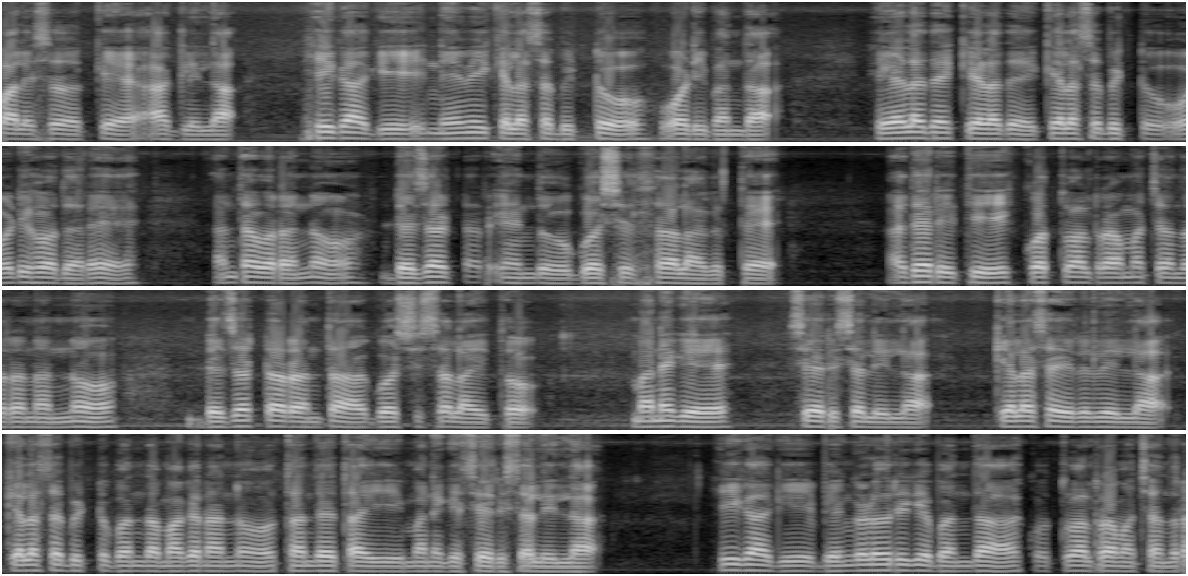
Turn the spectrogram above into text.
ಪಾಲಿಸೋಕ್ಕೆ ಆಗಲಿಲ್ಲ. ಹೀಗಾಗಿ ನೇವಿ ಕೆಲಸ ಬಿಟ್ಟು ಓಡಿ ಬಂದ. ಹೇಳದೆ ಕೇಳದೆ ಕೆಲಸ ಬಿಟ್ಟು ಓಡಿ ಹೋದರೆ ಅಂಥವರನ್ನು ಡೆಸರ್ಟರ್ ಎಂದು ಘೋಷಿಸಲಾಗುತ್ತೆ. ಅದೇ ರೀತಿ ಕೊತ್ವಾಲ್ ರಾಮಚಂದ್ರನನ್ನು ಡೆಸರ್ಟರ್ ಅಂತ ಘೋಷಿಸಲಾಯಿತು. ಮನೆಗೆ ಸೇರಿಸಲಿಲ್ಲ. ಕೆಲಸ ಇರಲಿಲ್ಲ. ಕೆಲಸ ಬಿಟ್ಟು ಬಂದ ಮಗನನ್ನು ತಂದೆ ತಾಯಿ ಮನೆಗೆ ಸೇರಿಸಲಿಲ್ಲ. ಹೀಗಾಗಿ ಬೆಂಗಳೂರಿಗೆ ಬಂದ ಕೊತ್ವಾಲ್ ರಾಮಚಂದ್ರ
